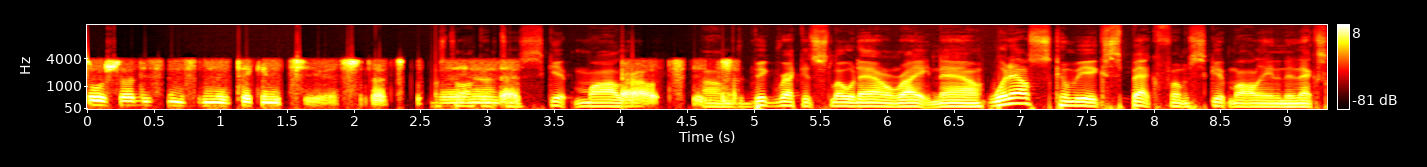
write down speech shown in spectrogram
social distancing, they're taking it serious. So that's I good. was You know, talking to that's Skip Marley. out. Um, the big record slow down right now. What else can we expect from Skip Marley in the next,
